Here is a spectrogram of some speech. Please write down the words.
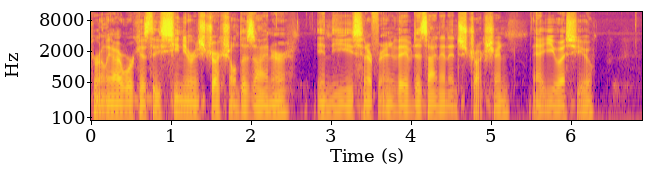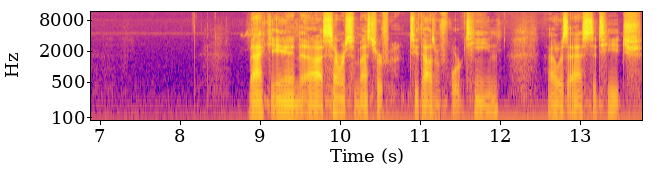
Currently I work as the Senior Instructional Designer in the Center for Innovative Design and Instruction at USU. Back in uh, summer semester of 2014, I was asked to teach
